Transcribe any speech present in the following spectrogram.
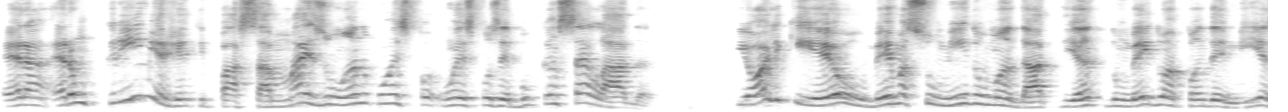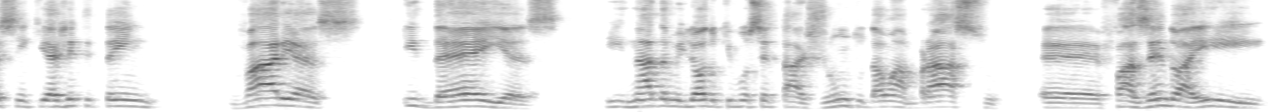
Era, era um crime a gente passar mais um ano com uma Exposebu cancelada. E olhe que eu, mesmo assumindo o mandato diante do meio de uma pandemia, assim, que a gente tem várias ideias, e nada melhor do que você estar tá junto, dar um abraço, é, fazendo aí,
